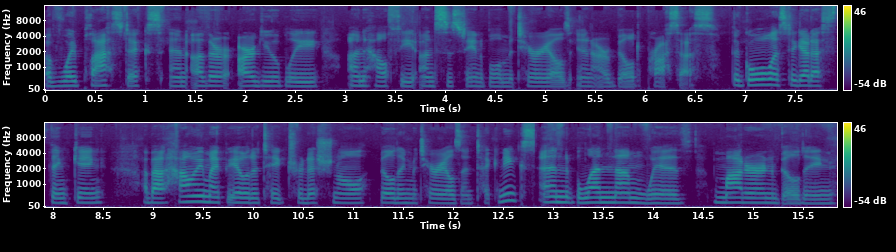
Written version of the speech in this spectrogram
avoid plastics and other arguably unhealthy, unsustainable materials in our build process. The goal is to get us thinking about how we might be able to take traditional building materials and techniques and blend them with modern building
